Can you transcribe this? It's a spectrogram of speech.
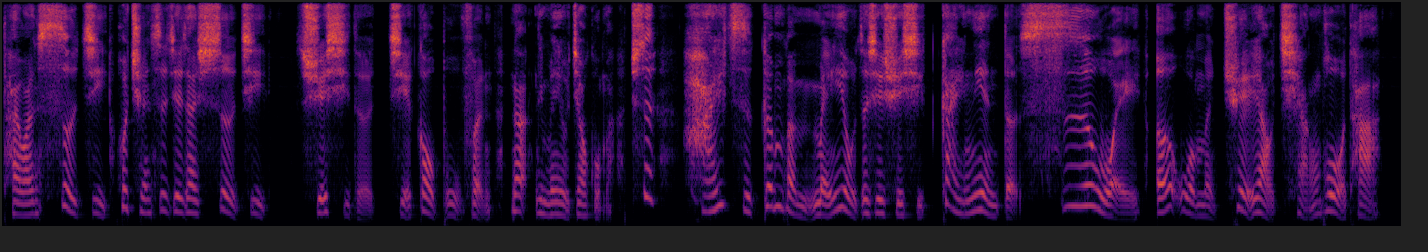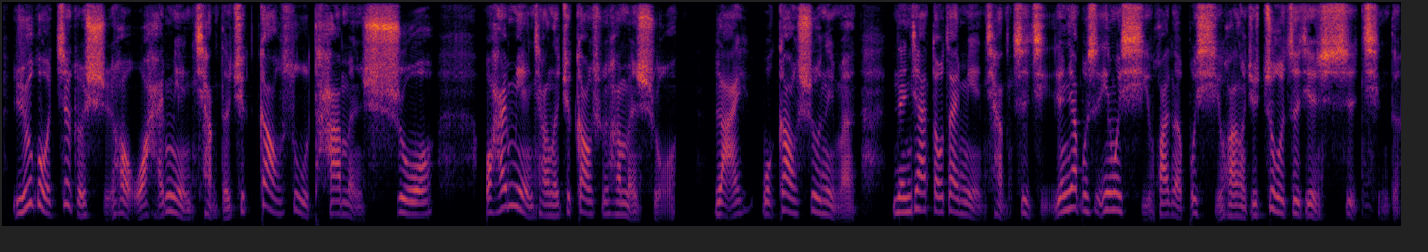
台湾设计或全世界在设计。学习的结构部分，那你们有教过吗？就是孩子根本没有这些学习概念的思维，而我们却要强迫他。如果这个时候我还勉强的去告诉他们说，我还勉强的去告诉他们说，来，我告诉你们，人家都在勉强自己，人家不是因为喜欢而不喜欢而去做这件事情的。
